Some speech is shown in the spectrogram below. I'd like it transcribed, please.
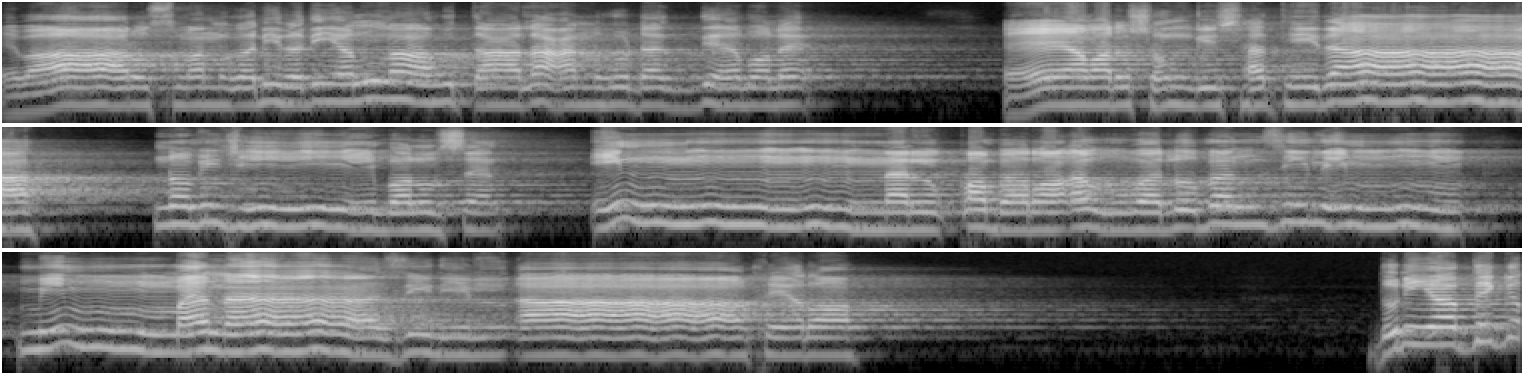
এবার ওসমান গনি রাদি আল্লাহ আনহু ডাক দিয়ে বলে, এ আমার সঙ্গী সাথীরা, নবীজি বলছেন, ইন্নাল কবর আউয়ালু মানজিলিম মিন মানাজিলিল আখিরাহ দুনিয়া থেকে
